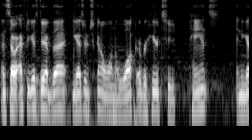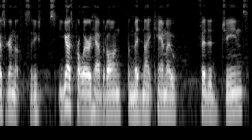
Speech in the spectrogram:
And so after you guys do have that, you guys are just gonna want to walk over here to pants, and you guys are gonna, so you guys probably already have it on the midnight camo fitted jeans.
